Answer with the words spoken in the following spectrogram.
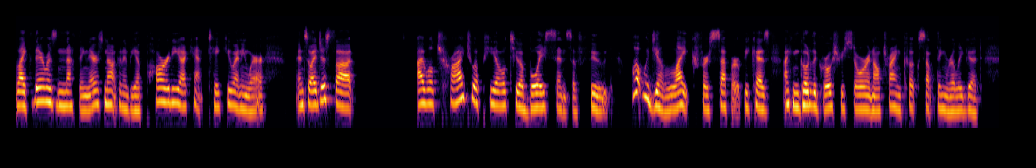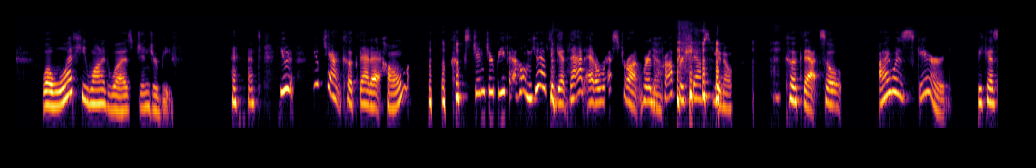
Like there was nothing. There's not going to be a party. I can't take you anywhere. And so I just thought, I will try to appeal to a boy's sense of food. What would you like for supper? Because I can go to the grocery store and I'll try and cook something really good. Well, what he wanted was ginger beef. and you you can't cook that at home. Cooks ginger beef at home. You have to get that at a restaurant where yeah. the proper chefs, you know, cook that. So I was scared because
